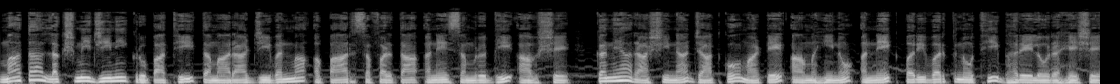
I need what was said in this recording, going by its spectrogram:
માતા લક્ષ્મીજીની કૃપાથી તમારા જીવનમાં અપાર સફળતા અને સમૃદ્ધિ આવશે. કન્યા રાશિના જાતકો માટે આ મહિનો અનેક પરિવર્તનોથી ભરેલો રહેશે,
